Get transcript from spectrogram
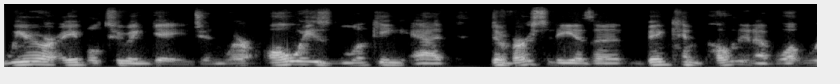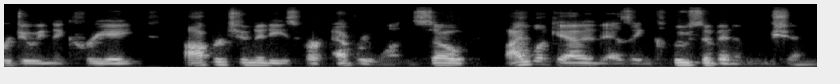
we are able to engage. And we're always looking at diversity as a big component of what we're doing to create opportunities for everyone. So I look at it as inclusive innovation.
